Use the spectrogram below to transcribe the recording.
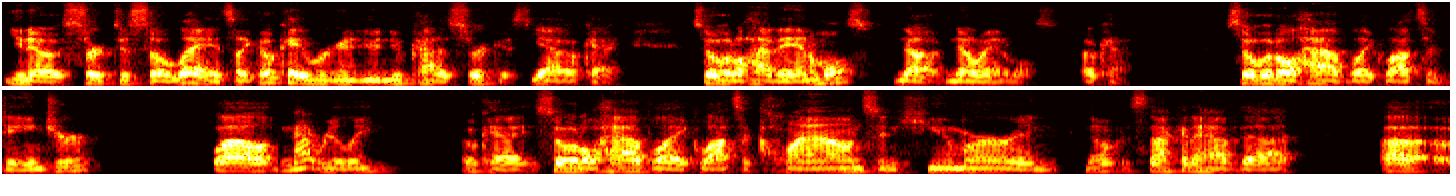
you know, Cirque du Soleil, it's like, okay, we're going to do a new kind of circus. Yeah, okay. So it'll have animals? No, no animals. Okay. So it'll have like lots of danger? Well, not really. Okay. So it'll have like lots of clowns and humor and no, it's not going to have that uh,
